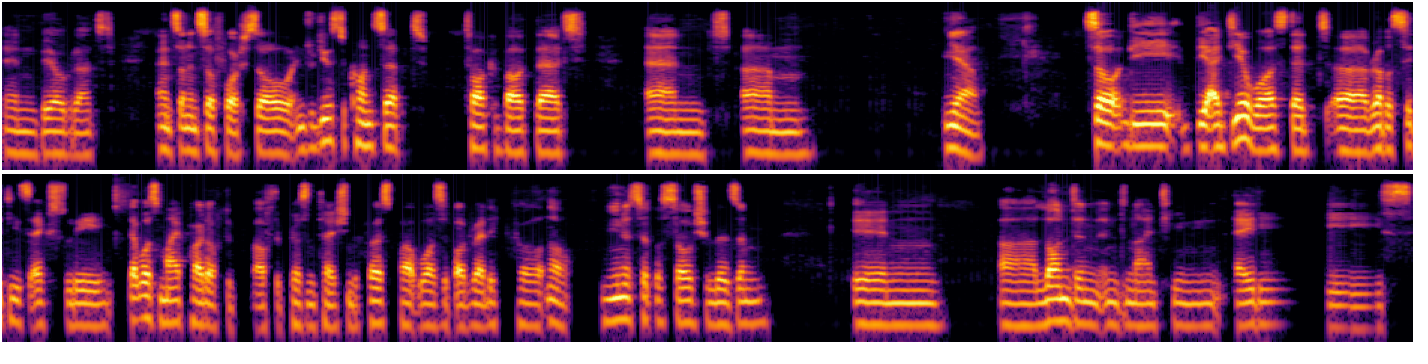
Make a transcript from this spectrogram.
in Beograd, and so on and so forth. So introduce the concept, talk about that, and um, yeah. So the the idea was that uh, rebel cities actually that was my part of the of the presentation. The first part was about radical no municipal socialism in uh, London in the 1980s.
